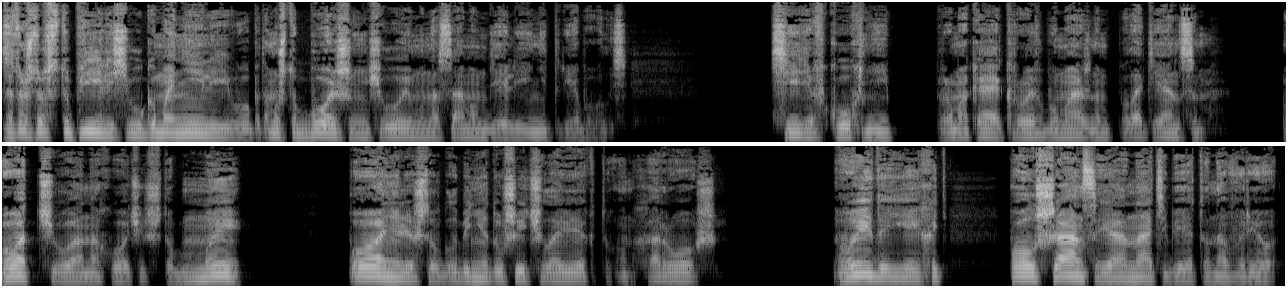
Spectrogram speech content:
за то, что вступились и угомонили его, потому что больше ничего ему на самом деле и не требовалось. Сидя в кухне и промокая кровь бумажным полотенцем, вот чего она хочет, чтобы мы поняли, что в глубине души человек-то он хороший. Выдай ей хоть полшанса, и она тебе это наврет.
